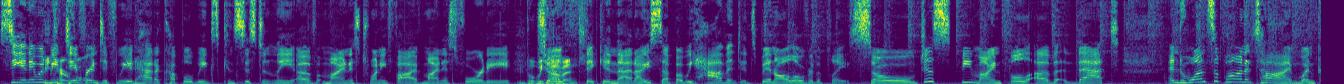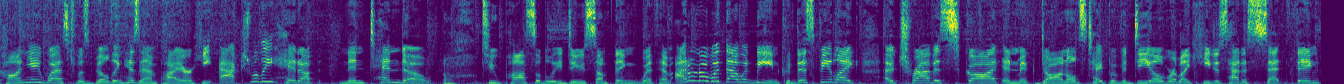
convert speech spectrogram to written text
See, and it would Be be, different if we had had a couple weeks consistently of minus 25, minus 40 But we to haven't. thicken that ice up, but we haven't. It's been all over the place. So just be mindful of that. And once upon a time, when Kanye West was building his empire, he actually hit up Nintendo to possibly do something with him. I don't know what that would mean. Could this be like a Travis Scott and McDonald's type of a deal where like he just had a set thing?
